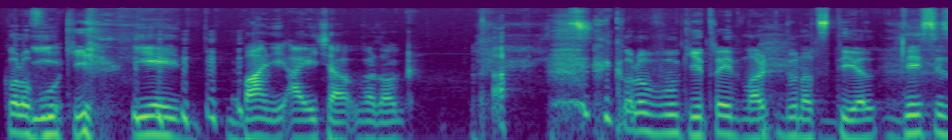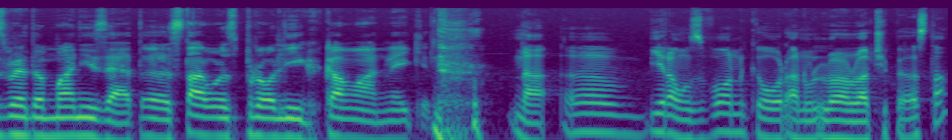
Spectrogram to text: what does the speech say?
Call of E- Wookiee. EA banii aici, vă rog. Call of Wookiee, trademark, do not steal. This is where the money is at. Uh, Star Wars Pro League, come on, make it. Na, uh, era un zvon că or anul, l-au anulat și pe ăsta.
